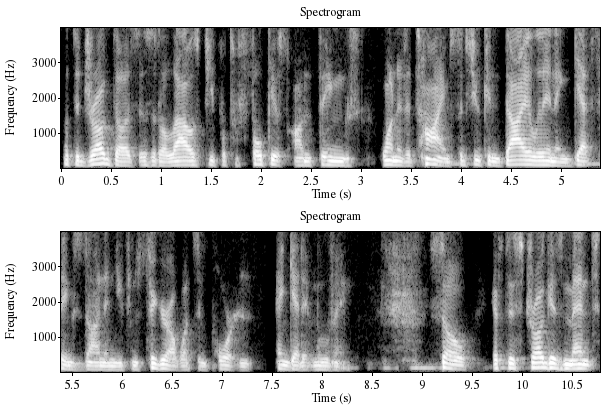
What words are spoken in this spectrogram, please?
what the drug does is it allows people to focus on things one at a time so that you can dial in and get things done and you can figure out what's important and get it moving. So, if this drug is meant to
